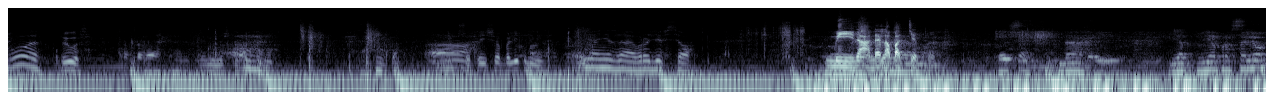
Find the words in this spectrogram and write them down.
вот. Плюс. Что-то еще болит или нет? Я не знаю, вроде все. มีทหารได้รับบาดเจ็บ Да. Я, я просто лег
